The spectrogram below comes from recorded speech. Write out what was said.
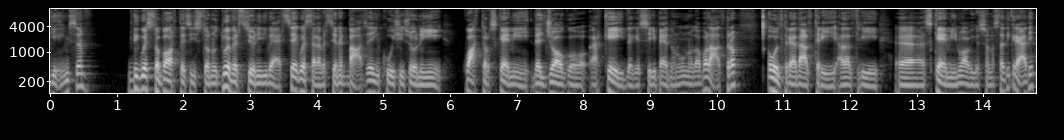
Games. Di questo port esistono due versioni diverse, questa è la versione base in cui ci sono i quattro schemi del gioco arcade che si ripetono uno dopo l'altro oltre ad altri, ad altri eh, schemi nuovi che sono stati creati.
